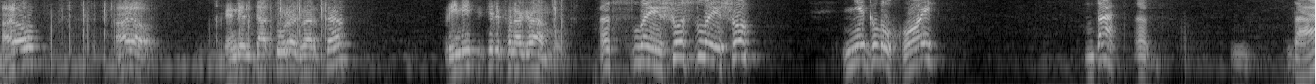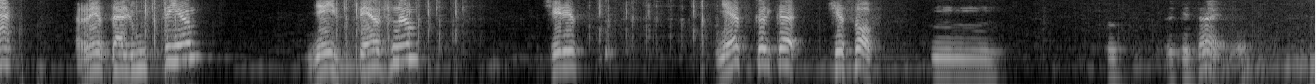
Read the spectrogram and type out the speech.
Алло, алло, комендатура дворца, примите телефонограмму. Слышу, слышу. Не глухой. Да, э, да. Резолюция неизбежна через несколько часов. Тут запятая, да?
